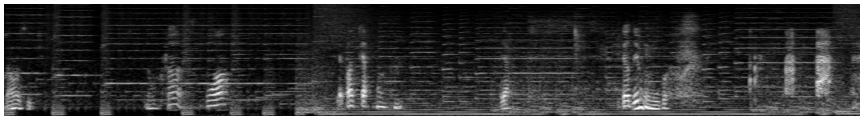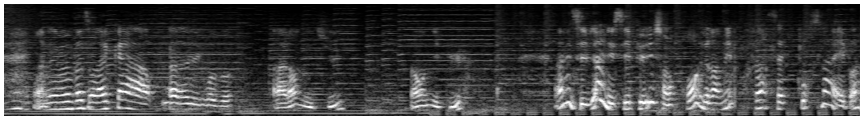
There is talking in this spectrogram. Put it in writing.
dans le truc. Donc là, moi, il n'y a pas de carte non plus. Regardez où on va. on n'est même pas sur la carte. Ah, les gros pas. Ah là, on est dessus. Là, on n'y est plus. Ah, mais c'est bien, les CPU sont programmés pour faire cette course-là et pas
